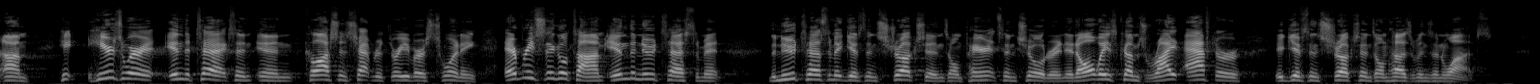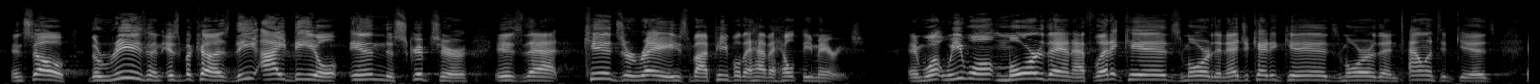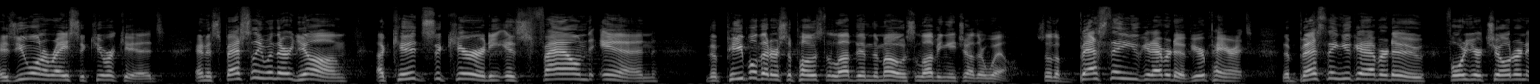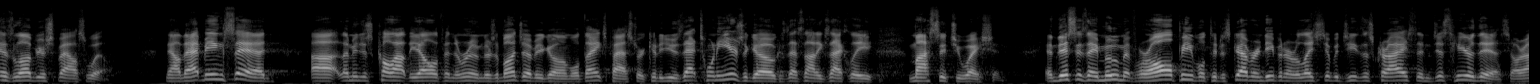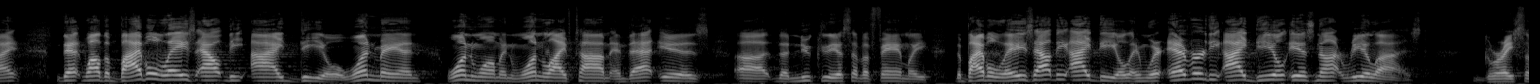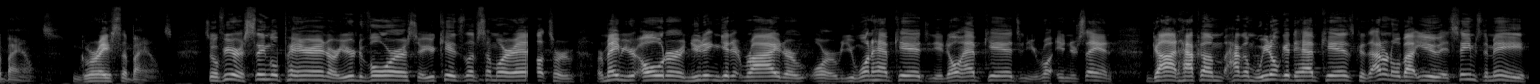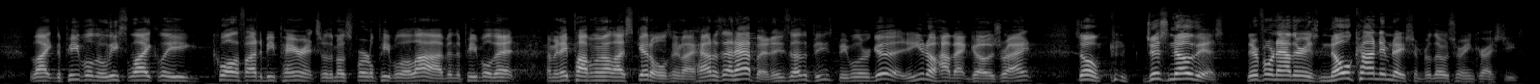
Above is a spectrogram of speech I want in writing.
um, he, here's where it, in the text in, in Colossians chapter 3, verse 20, every single time in the New Testament, the New Testament gives instructions on parents and children. It always comes right after it gives instructions on husbands and wives. And so the reason is because the ideal in the scripture is that kids are raised by people that have a healthy marriage. And what we want more than athletic kids, more than educated kids, more than talented kids, is you want to raise secure kids. And especially when they're young, a kid's security is found in the people that are supposed to love them the most loving each other well. So, the best thing you could ever do, if you're parents, the best thing you could ever do for your children is love your spouse well. Now, that being said, uh, let me just call out the elephant in the room. There's a bunch of you going, Well, thanks, Pastor. Could have used that 20 years ago because that's not exactly my situation. And this is a movement for all people to discover and deepen a relationship with Jesus Christ. And just hear this, all right? That while the Bible lays out the ideal, one man, one woman, one lifetime, and that is uh, the nucleus of a family. The Bible lays out the ideal, and wherever the ideal is not realized, grace abounds. Grace abounds. So if you're a single parent or you're divorced or your kids live somewhere else or, or maybe you're older and you didn't get it right or, or you want to have kids and you don't have kids and you're, and you're saying, God, how come, how come we don't get to have kids? Because I don't know about you, it seems to me like the people the least likely qualified to be parents are the most fertile people alive and the people that, I mean, they pop them out like Skittles and you're like, how does that happen? These other these people are good. You know how that goes, right? So just know this. Therefore, now there is no condemnation for those who are in Christ Jesus.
